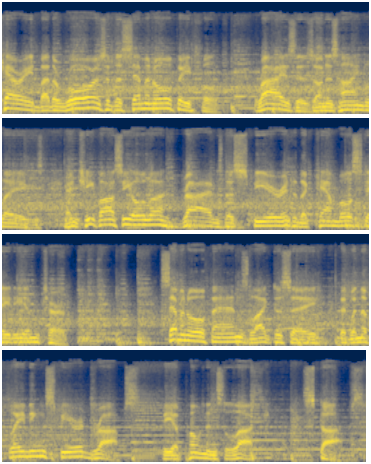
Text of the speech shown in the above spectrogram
carried by the roars of the Seminole faithful, rises on his hind legs, and Chief Osceola drives the spear into the Campbell Stadium turf. Seminole fans like to say that when the flaming spear drops, the opponent's luck stops.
